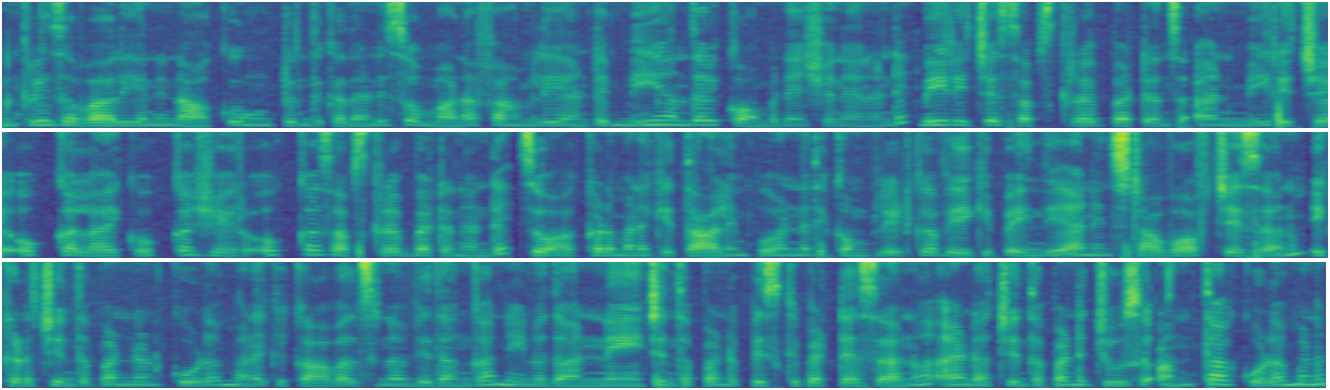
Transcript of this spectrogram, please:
ఇంక్రీజ్ అవ్వాలి అని నాకు ఉంటుంది కదండి సో, మన ఫ్యామిలీ అంటే మీ అందరి కాంబినేషన్ ఏనండి మీరిచ్చే సబ్స్క్రైబ్ బటన్స్ అండ్ మీరిచ్చే ఒక్క లైక్, ఒక్క షేర్, ఒక్క సబ్స్క్రైబ్ బటన్ అండి. సో, అక్కడ మనకి తాలింపు అనేది కంప్లీట్‌గా వేగిపోయింది. అండ్ నేను స్టవ్ ఆఫ్ చేశాను. ఇక్కడ చింతపండును కూడా మనకి కావాల్సిన విధంగా నేను దాన్ని చింతపండు పిసికి పెట్టేశాను అండ్ ఆ చింతపండు జ్యూస్ అంతా కూడా మనం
